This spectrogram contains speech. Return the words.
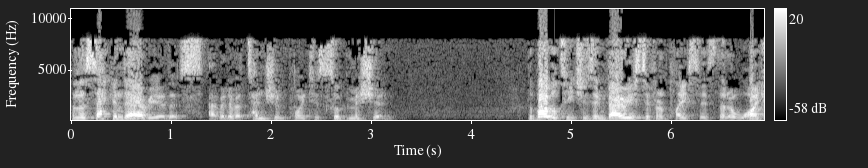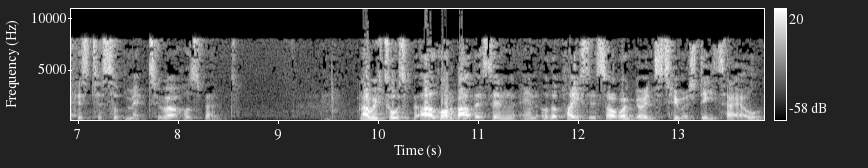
And the second area that's a bit of a tension point is submission. The Bible teaches in various different places that a wife is to submit to her husband. Now we've talked a lot about this in, in other places, so I won't go into too much detail.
